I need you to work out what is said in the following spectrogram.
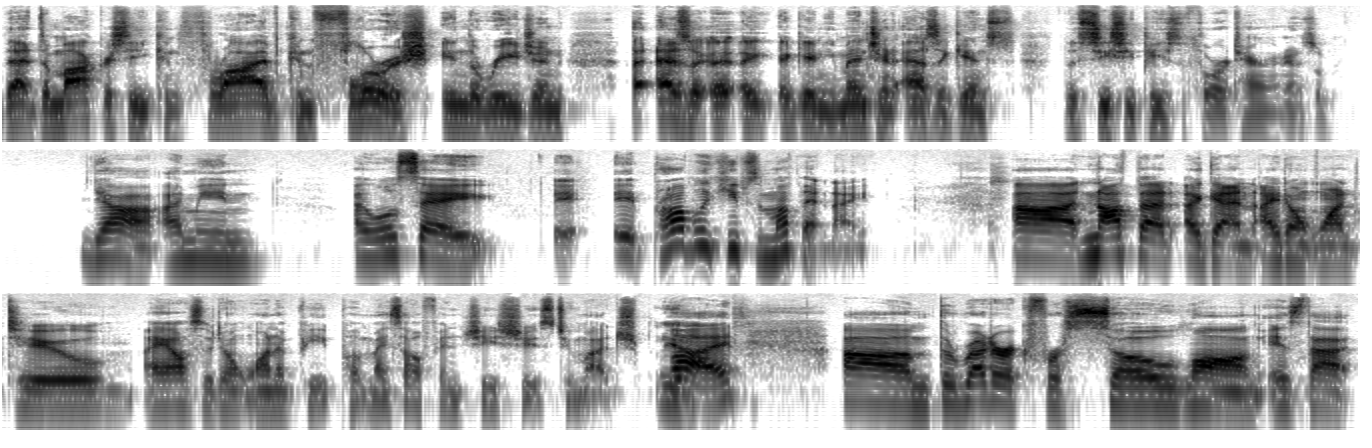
that democracy can thrive, can flourish in the region, as again you mentioned, as against the CCP's authoritarianism. Yeah, I mean, I will say it, it probably keeps them up at night. Uh, not that again, I don't want to. I also don't want to put myself in Xi's shoes too much. Yeah. But um, the rhetoric for so long is that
